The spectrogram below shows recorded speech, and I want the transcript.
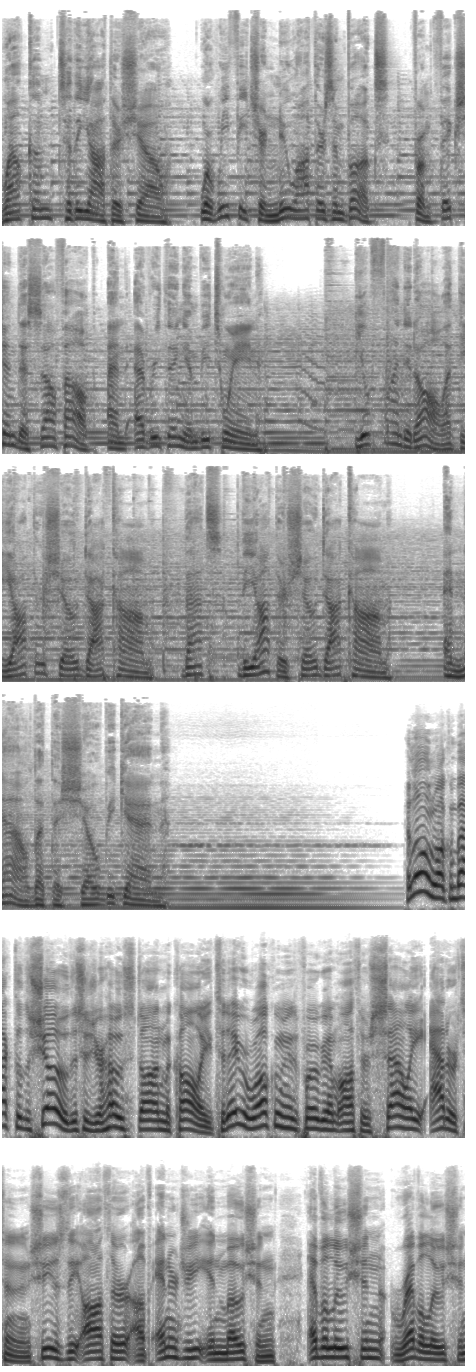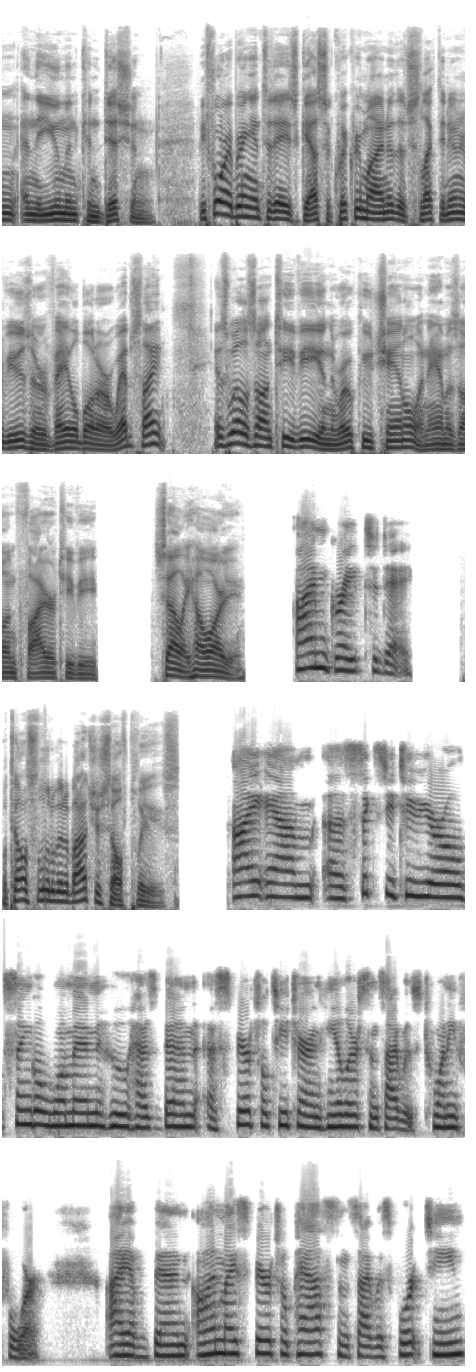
Welcome to The Author Show, where we feature new authors and books, from fiction to self help and everything in between. You'll find it all at theauthorshow.com. That's theauthorshow.com. And now let the show begin. Hello and welcome back to the show. This is your host, Don McCauley. Today we're welcoming to the program author Sally Aderton, and she is the author of Energy in Motion Evolution, Revolution, and the Human Condition. Before I bring in today's guest, a quick reminder that selected interviews are available at our website, as well as on TV in the Roku channel and Amazon Fire TV. Sally, how are you? I'm great today. Well, tell us a little bit about yourself, please. I am a 62 year old single woman who has been a spiritual teacher and healer since I was 24. I have been on my spiritual path since I was 14,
